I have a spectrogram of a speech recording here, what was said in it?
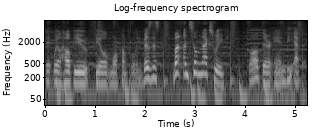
It will help you feel more comfortable in your business. But until next week, go out there and be epic.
